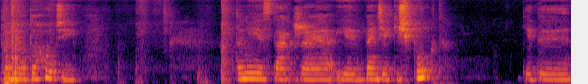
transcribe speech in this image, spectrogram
To nie o to chodzi. To nie jest tak, że będzie jakiś punkt, kiedy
